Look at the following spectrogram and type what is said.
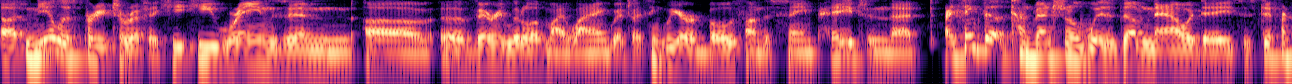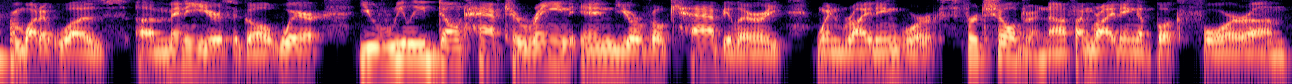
Uh, Neal is pretty terrific. He he reins in uh, uh, very little of my language. I think we are both on the same page in that. I think the conventional wisdom nowadays is different from what it was uh, many years ago, where you really don't have to rein in your vocabulary when writing works for children. Now, if I'm writing a book for um,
